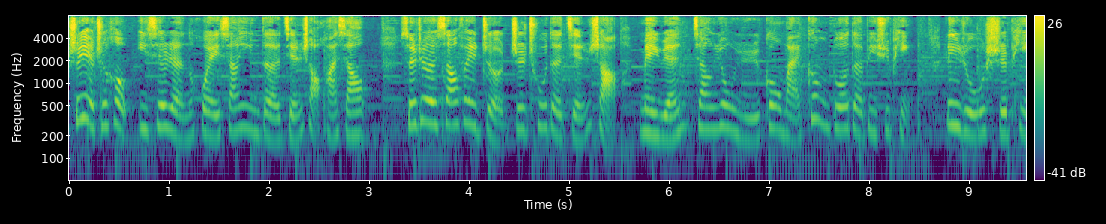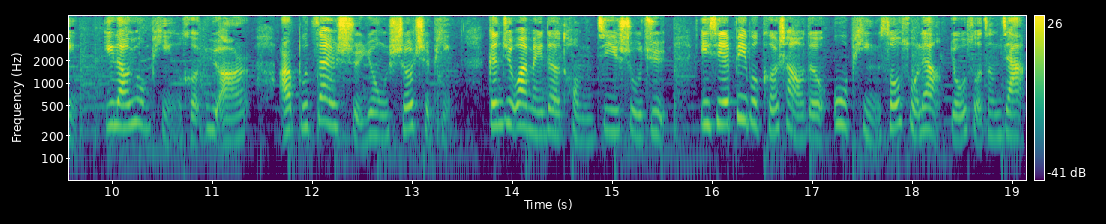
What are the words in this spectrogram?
失业之后，一些人会相应的减少花销。随着消费者支出的减少，美元将用于购买更多的必需品，例如食品、医疗用品和育儿，而不再使用奢侈品。根据外媒的统计数据，一些必不可少的物品搜索量有所增加，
